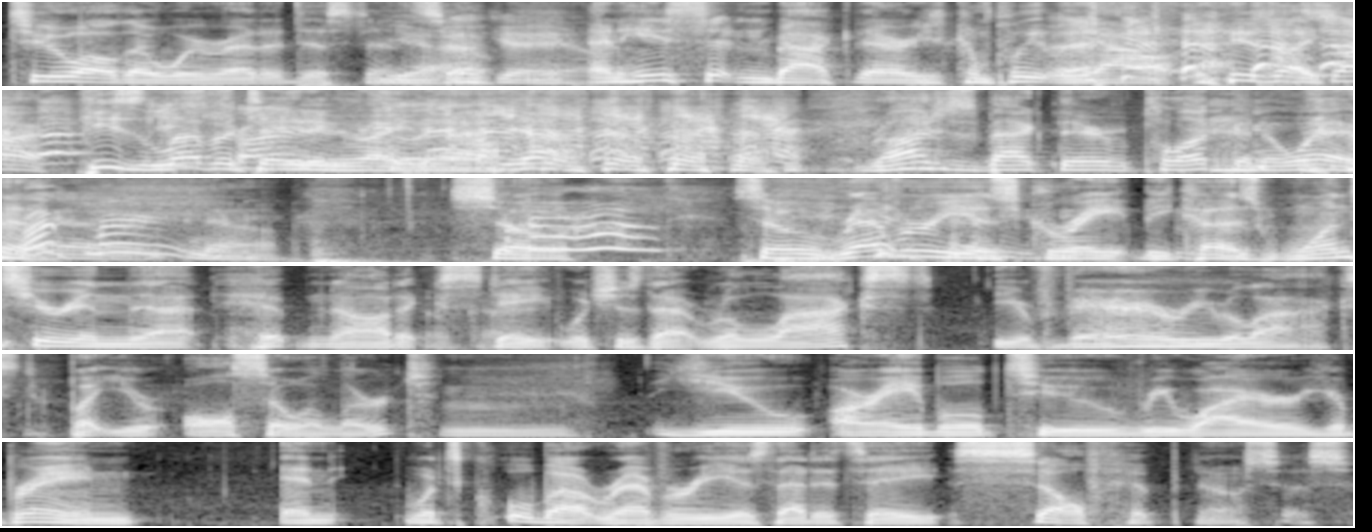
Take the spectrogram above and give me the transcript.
two, although we were at a distance. Yeah. So, Okay. Yeah. And he's sitting back there. He's completely out. He's like, sorry. He's, levitating trying to- right now. Yeah. Raj is back there clucking away. no. So, so Reveri is great because once you're in that hypnotic state, which is that relaxed, you're very relaxed, but you're also alert. Mm. You are able to rewire your brain. And what's cool about Reveri is that it's a self hypnosis.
